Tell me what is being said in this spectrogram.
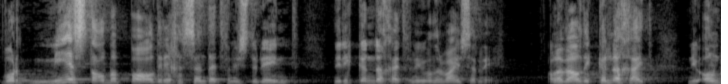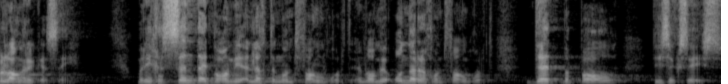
word meestal bepaal deur die gesindheid van die student, nie die kundigheid van die onderwyser nie. Alhoewel die kundigheid nie onbelangrik is nie maar die gesindheid waarmee inligting ontvang word en waarmee onderrig ontvang word, dit bepaal die sukses.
